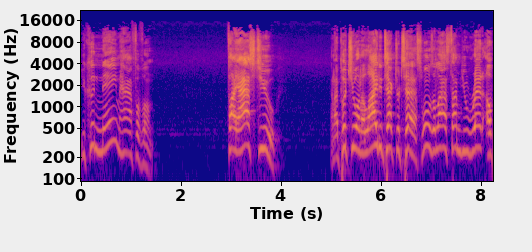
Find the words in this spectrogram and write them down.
You couldn't name half of them. If I asked you and I put you on a lie detector test, when was the last time you read a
